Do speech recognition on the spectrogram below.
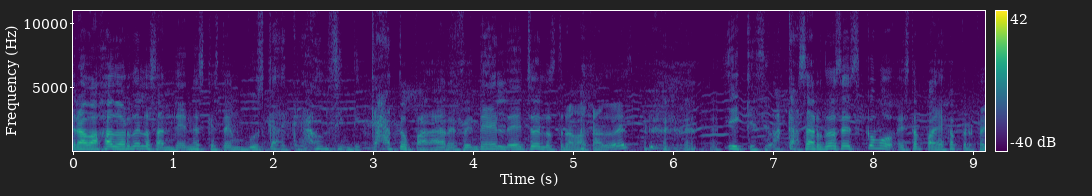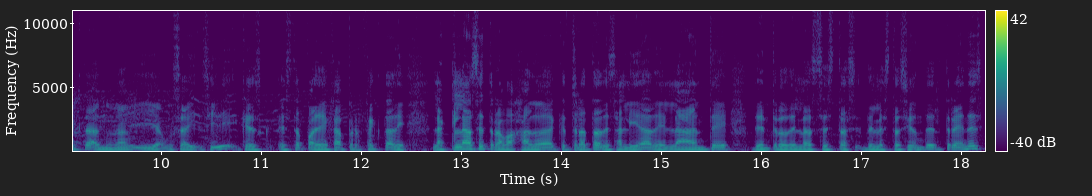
trabajador de los andenes que está en busca de crear un sindicato para defender el derecho de los trabajadores y que se va a casar dos. Es como esta pareja perfecta, Anunabi y Abu Siri, que es esta pareja perfecta de la clase trabajadora que trata de salir adelante dentro de, las de la estación del trenes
